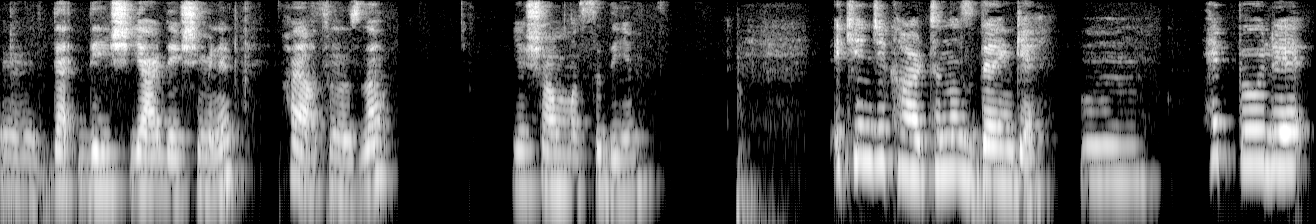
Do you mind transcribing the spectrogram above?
e, de, değiş, yer değişiminin hayatınızda yaşanması diyeyim. İkinci kartınız denge. Hmm, hep böyle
